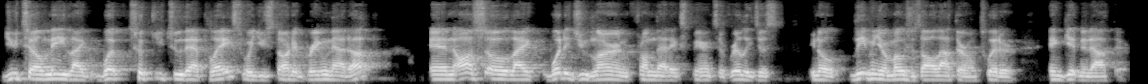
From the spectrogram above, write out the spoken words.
you tell me like what took you to that place where you started bringing that up and also like what did you learn from that experience of really just you know leaving your emotions all out there on twitter and getting it out there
